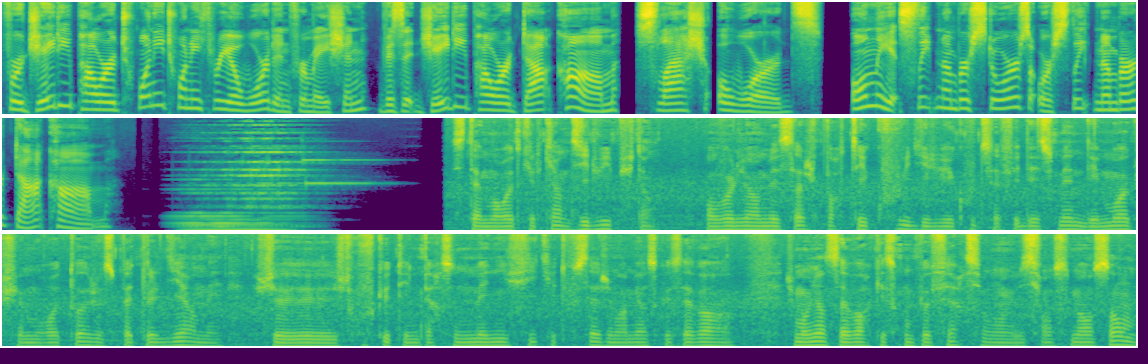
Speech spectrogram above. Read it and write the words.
For JD Power 2023 award information, visit jdpower.com/awards. Only at Sleep Number stores or sleepnumber.com. Si t'es amoureux de quelqu'un, dis-lui putain. Envoie-lui un message, porte tes couilles, dis-lui écoute, ça fait des semaines, des mois que je suis amoureux de toi, j'ose pas te le dire, mais je, trouve que t'es une personne magnifique et tout ça, j'aimerais bien ce que savoir. J'aimerais bien savoir qu'est-ce qu'on peut faire si on se met ensemble.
